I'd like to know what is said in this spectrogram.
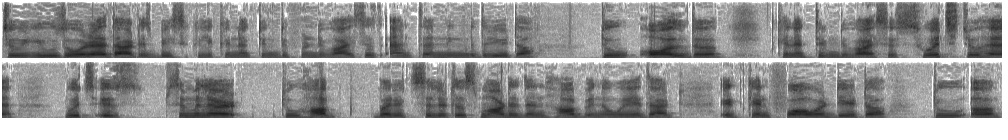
to use or that is basically connecting different devices and sending the data to all the connecting devices. Switch to hai, which is similar to hub but it's a little smarter than hub in a way that it can forward data to a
